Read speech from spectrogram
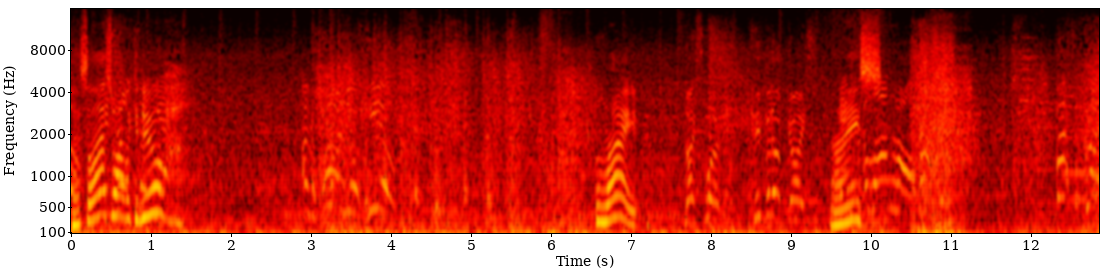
That's the last one we can do. I'm hot on your heels. All right. Nice work. Keep it up, guys. Nice. Long haul. Butterfly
